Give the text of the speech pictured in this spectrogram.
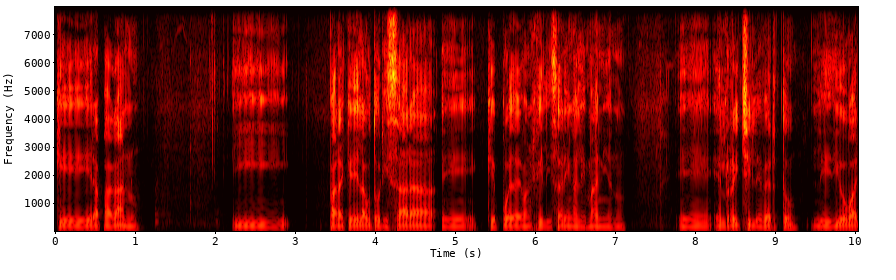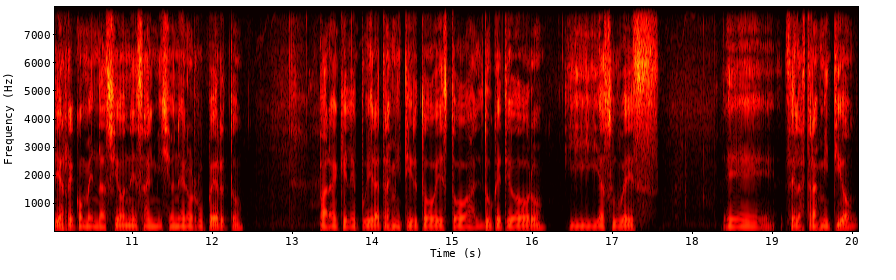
que era pagano y para que él autorizara eh, que pueda evangelizar en Alemania. ¿no? Eh, el rey Chileberto le dio varias recomendaciones al misionero Ruperto para que le pudiera transmitir todo esto al duque Teodoro y a su vez eh, se las transmitió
